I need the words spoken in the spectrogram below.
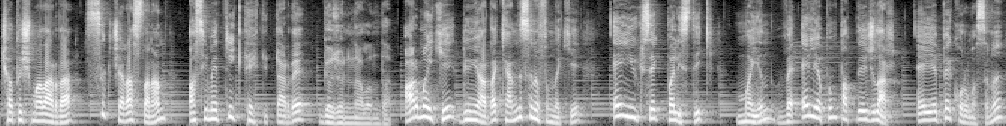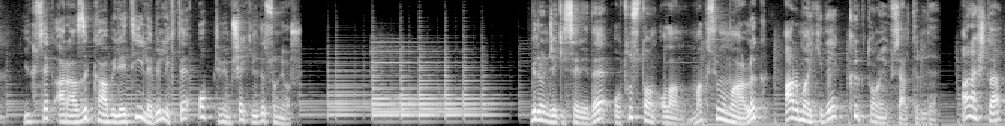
çatışmalarda sıkça rastlanan asimetrik tehditlerde göz önüne alındı. Arma 2 dünyada kendi sınıfındaki en yüksek balistik, mayın ve el yapım patlayıcılar EYP korumasını yüksek arazi kabiliyeti ile birlikte optimum şekilde sunuyor. Bir önceki seride 30 ton olan maksimum ağırlık Arma 2'de 40 tona yükseltildi. Araçta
